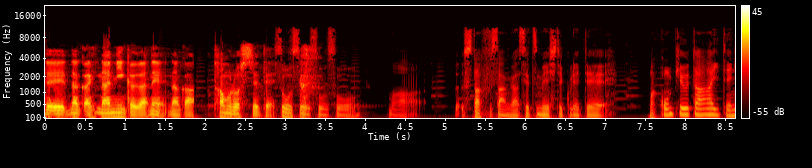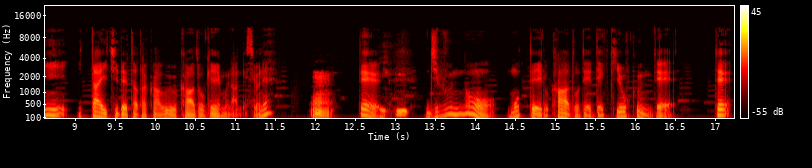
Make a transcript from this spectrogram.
で、なんか何人かがね、なんか、たむろしてて。そうそうそうそう。まあ、スタッフさんが説明してくれて、まあ、コンピューター相手に1対1で戦うカードゲームなんですよね。うん。で、自分の持っているカードでデッキを組んで、で、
